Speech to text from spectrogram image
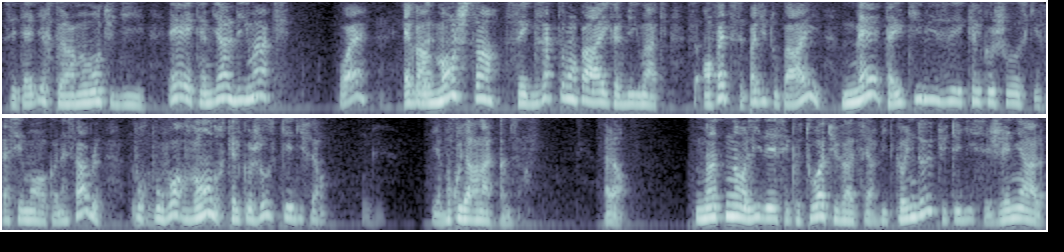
C'est-à-dire qu'à un moment tu dis, hé, hey, t'aimes bien le Big Mac? Ouais, eh ben, mange ça. C'est exactement pareil que le Big Mac. En fait, c'est pas du tout pareil, mais tu as utilisé quelque chose qui est facilement reconnaissable pour mhm. pouvoir vendre quelque chose qui est différent. Il y a beaucoup d'arnaques comme ça. Alors, maintenant, l'idée, c'est que toi, tu vas faire Bitcoin 2, tu te dis, c'est génial,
